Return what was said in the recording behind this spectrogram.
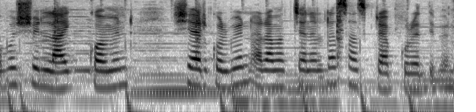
অবশ্যই লাইক, কমেন্ট, শেয়ার করবেন আর আমার চ্যানেলটা সাবস্ক্রাইব করে দিবেন।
